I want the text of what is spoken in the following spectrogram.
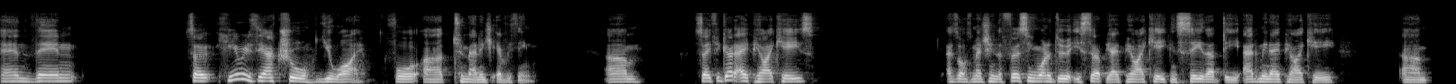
And then, so here is the actual UI for uh, to manage everything. Um, so if you go to API keys, as I was mentioning, the first thing you want to do is set up your API key. You can see that the admin API key um,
